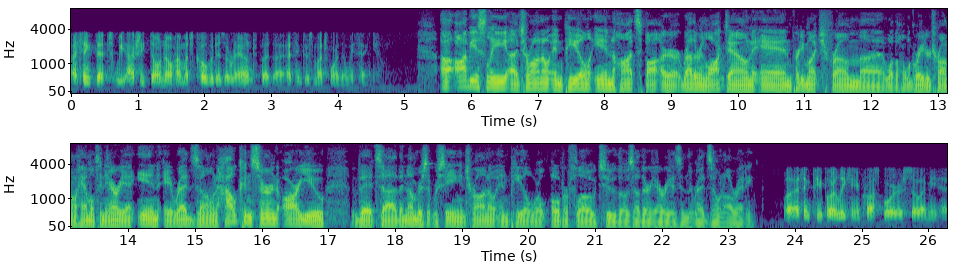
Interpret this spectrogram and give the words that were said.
I think that we actually don't know how much COVID is around, but I think there's much more than we think. Uh, obviously, uh, Toronto and Peel in hot spot, or rather in lockdown, and pretty much from uh, well the whole Greater Toronto Hamilton area in a red zone. How concerned are you that uh, the numbers that we're seeing in Toronto and Peel will overflow to those other areas in the red zone already? Well, I think people are leaking across borders. So, I mean, uh,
